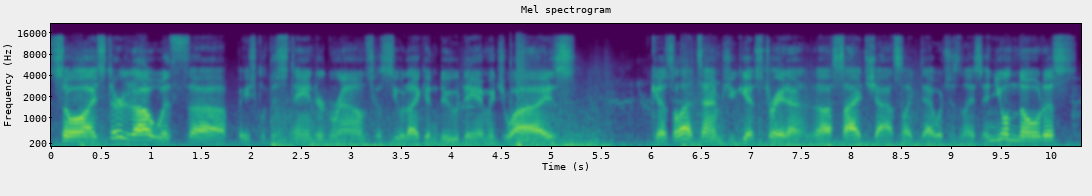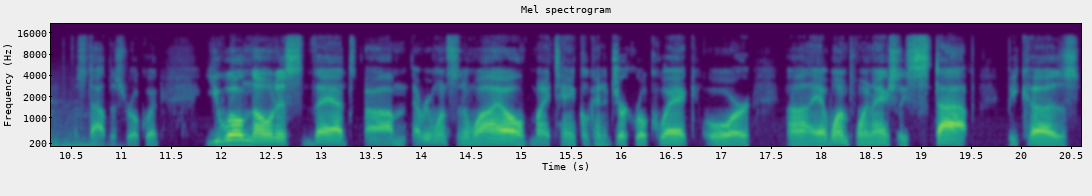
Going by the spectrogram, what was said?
So I started out with uh, basically just standard rounds to see what I can do damage-wise. Because a lot of times you get straight on uh, side shots like that, which is nice. And you'll notice, stop this real quick, you will notice that um, every once in a while my tank will kind of jerk real quick, or uh, at one point I actually stop because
